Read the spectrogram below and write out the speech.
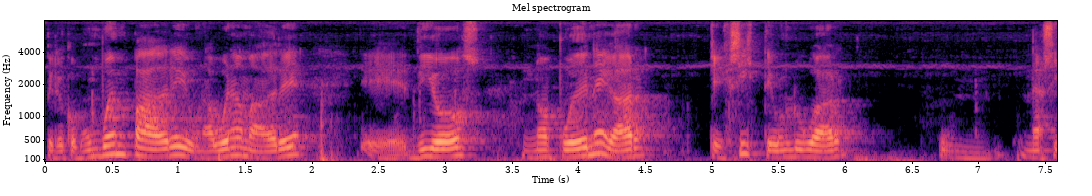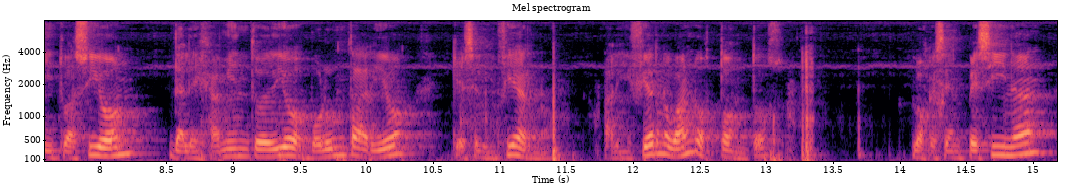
Pero como un buen padre, una buena madre, eh, Dios no puede negar que existe un lugar una situación de alejamiento de Dios voluntario, que es el infierno. Al infierno van los tontos, los que se empecinan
